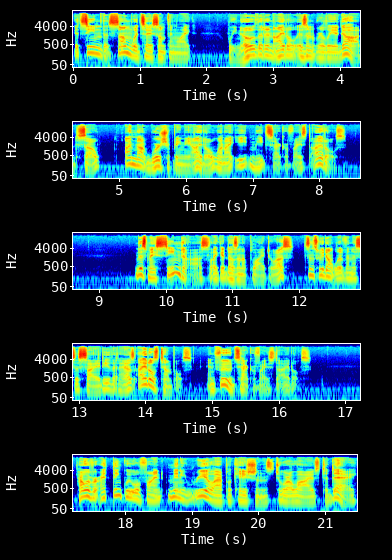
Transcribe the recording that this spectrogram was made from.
It seemed that some would say something like, We know that an idol isn't really a god, so I'm not worshiping the idol when I eat meat sacrificed to idols. This may seem to us like it doesn't apply to us, since we don't live in a society that has idols' temples and food sacrificed to idols. However, I think we will find many real applications to our lives today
